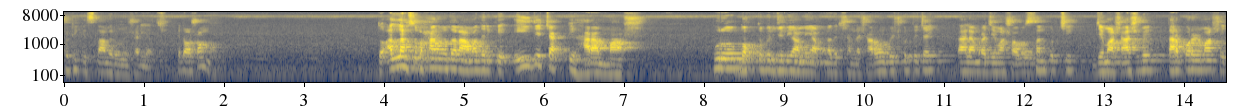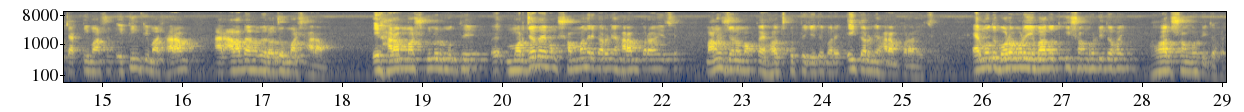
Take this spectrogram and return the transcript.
সঠিক ইসলামের অনুসারী আছি। এটা অসম্ভব। তো আল্লাহ সুবহানাহু ওয়া আমাদেরকে এই যে চারটি হারাম মাস, পুরো বক্তব্যের যদি আমি আপনাদের সামনে সারমপেশ করতে চাই, তাহলে আমরা যে মাসে অবস্থান করছি, যে মাস আসবে, তারপরের মাস এই চারটি মাস, এই তিনটি মাস হারাম আর আলাদাভাবে রজব মাস হারাম। এই হারাম মাসগুলোর মধ্যে মর্যাদা এবং সম্মানের কারণে হারাম করা হয়েছে। মানুষ যেন মক্কায় হজ করতে যেতে পারে, এই কারণে হারাম করা হয়েছে। এর মধ্যে বড় বড় ইবাদত কি সংঘটিত হয়? হজ সংঘটিত হয়।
